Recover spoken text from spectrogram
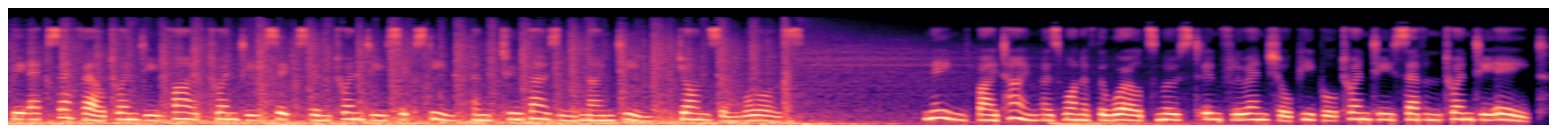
the XFL 25-26 in 2016 and 2019, Johnson was named by Time as one of the world's most influential people 2728.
